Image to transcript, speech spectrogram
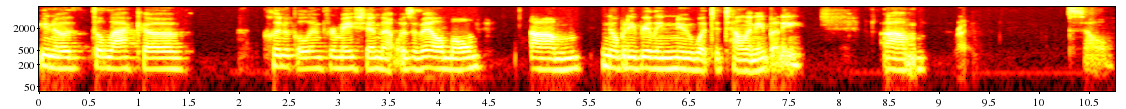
you know, the lack of clinical information that was available. Um, nobody really knew what to tell anybody. Um, right. So.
